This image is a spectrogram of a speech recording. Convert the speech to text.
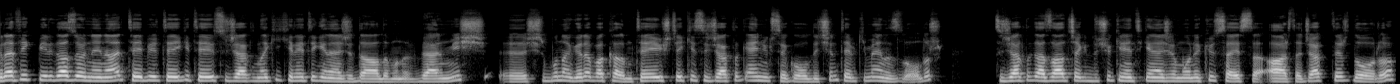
Grafik bir gaz örneğine ait T1, T2, T3 sıcaklığındaki kinetik enerji dağılımını vermiş. Ee, şimdi buna göre bakalım. T3'teki sıcaklık en yüksek olduğu için tepkime en hızlı olur. Sıcaklık azaltacak düşük kinetik enerji molekül sayısı artacaktır. Doğru.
